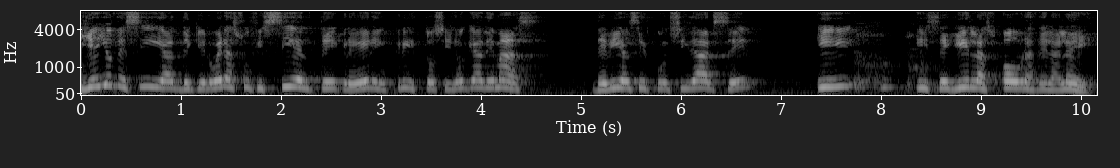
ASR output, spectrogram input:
y ellos decían de que no era suficiente creer en Cristo, sino que además debían circuncidarse y y seguir las obras de la ley.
